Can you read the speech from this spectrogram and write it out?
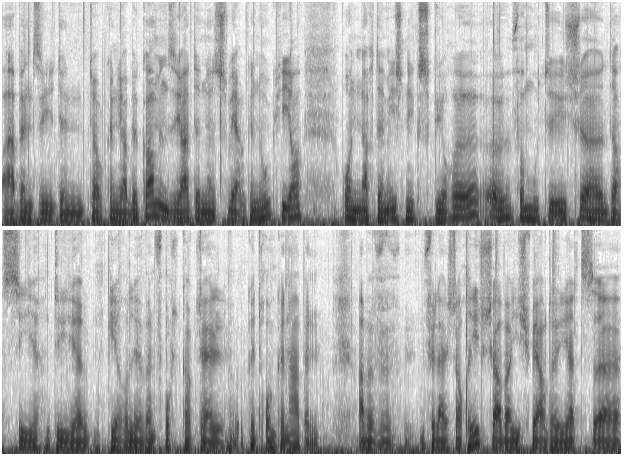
haben sie den Token ja bekommen. Sie hatten es schwer genug hier. Und nachdem ich nichts spüre, äh, vermute ich, äh, dass sie die äh, Gierlevenfruchtcocktail getrunken haben. Aber vielleicht auch ich, aber ich werde jetzt äh,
